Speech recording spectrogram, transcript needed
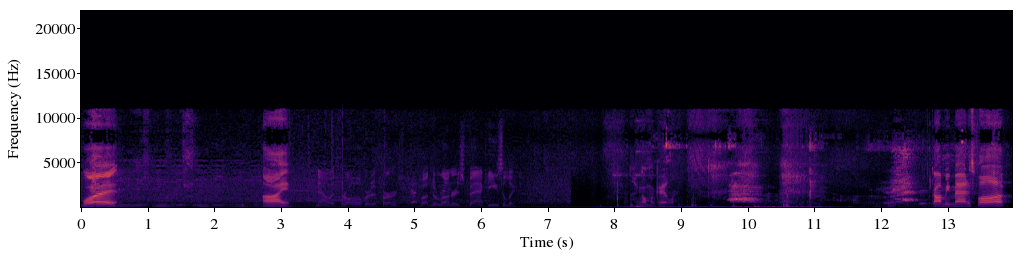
What? I Now a throw over to first, but the runner's back easily. hang on, Michaela. Got me mad as fuck.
